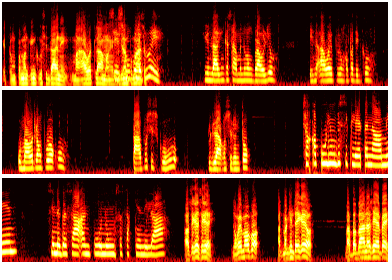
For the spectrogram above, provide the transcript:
Itong pamangking ko si Danny, umaawat lamang. Si eh, biglang Isko kulot pumasok. ko eh. Yung laging kasama namang Braulio. Inaaway po yung kapatid ko. Umawat lang po ako. Tapos si Isko ho, bigla akong sinuntok. Tsaka po yung bisikleta namin. Sinagasaan po nung sasakyan nila. O sige, sige. Doon kayo maupo. At maghintay kayo. Bababa na si Hepe.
